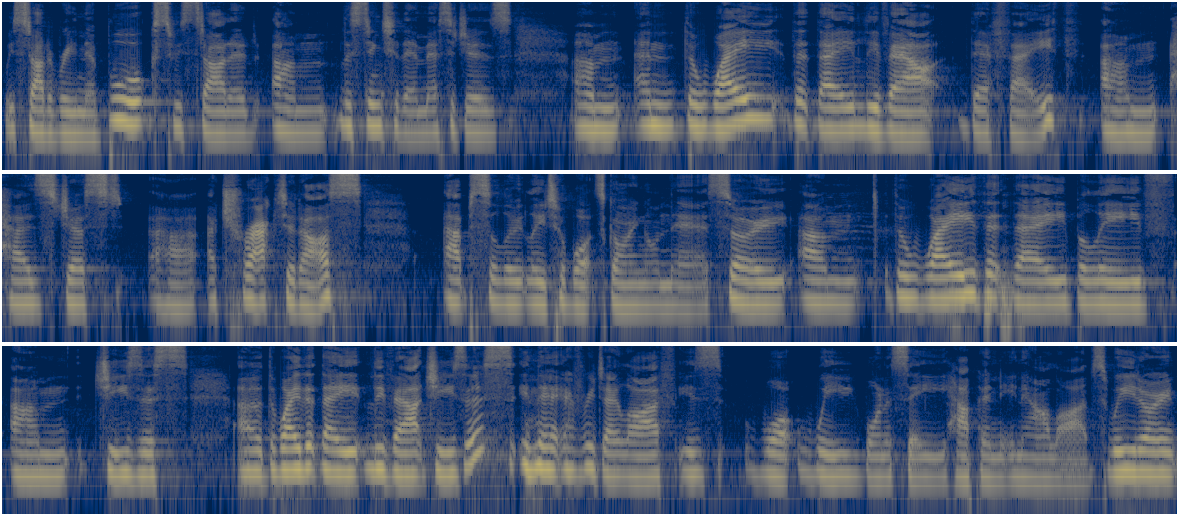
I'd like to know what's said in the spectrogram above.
we started reading their books. We started um, listening to their messages. Um, and the way that they live out their faith um, has just uh, attracted us absolutely to what's going on there. So, um, the way that they believe um, Jesus uh, the way that they live out Jesus in their everyday life is what we want to see happen in our lives. We don't,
